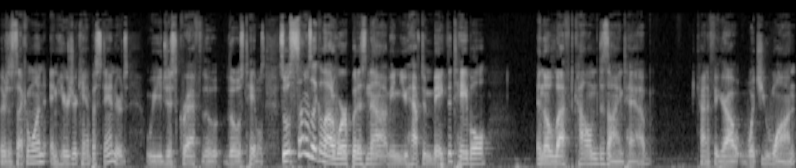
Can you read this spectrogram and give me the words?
There's a second one, and here's your campus standards. We just graph the, those tables. So it sounds like a lot of work, but it's not. I mean, you have to make the table in the left column design tab, kind of figure out what you want.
